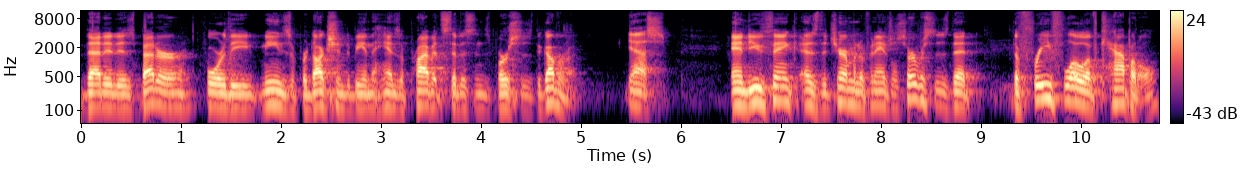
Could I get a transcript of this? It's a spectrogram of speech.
that it is better for the means of production to be in the hands of private citizens versus the government? Yes. And do you think, as the chairman of financial services, that the free flow of capital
